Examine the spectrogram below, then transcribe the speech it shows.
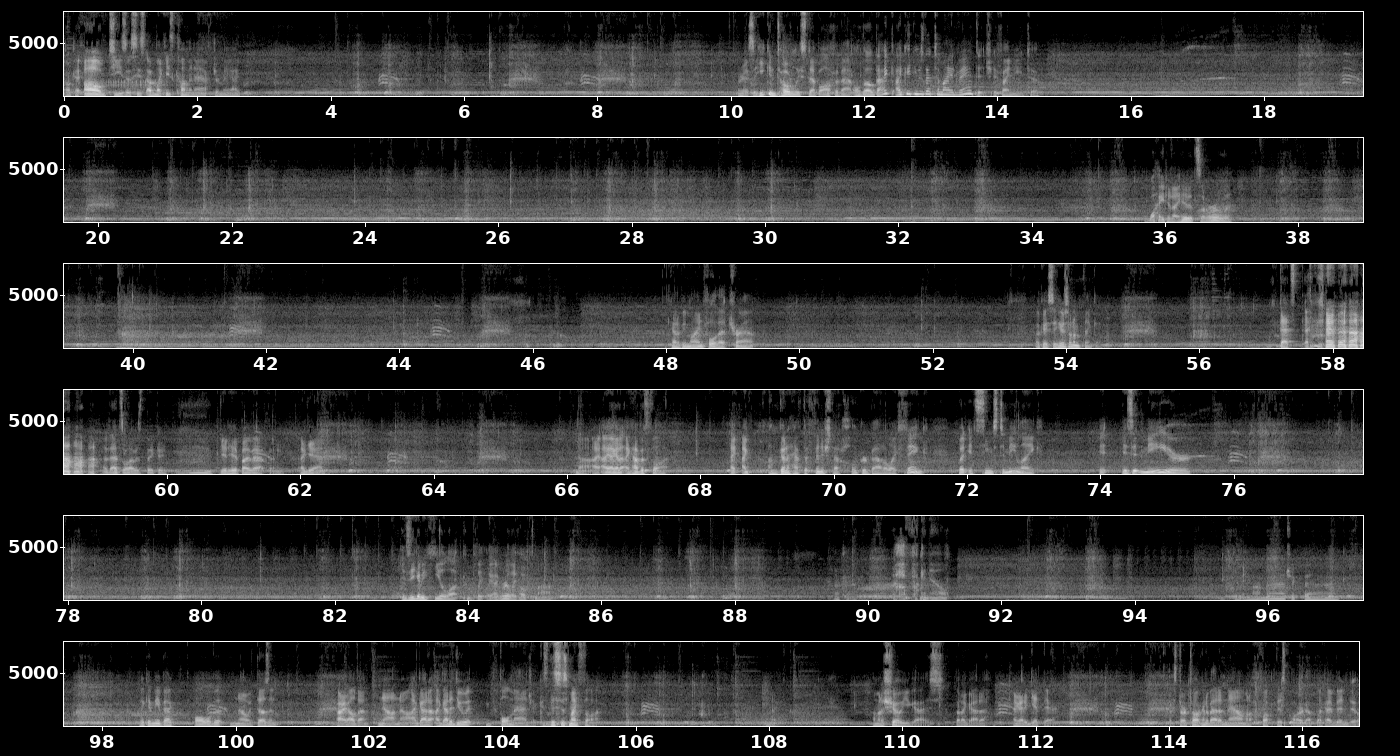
Okay. Oh Jesus! He's. I'm like he's coming after me. I. Okay, so he can totally step off of that. Although that I could use that to my advantage if I need to. Why did I hit it so early? Gotta be mindful of that trap. Okay, so here's what I'm thinking. That's that's what I was thinking. Get hit by that thing again. Nah, I I, gotta, I have a thought. I, I I'm gonna have to finish that Hulker battle, I think, but it seems to me like, it is it me or Is he going to heal up completely? I really hope not. Okay. Oh, fucking hell. Give me my magic back. They give me back all of it? No, it doesn't. All right, all done. No, no, I gotta, I gotta do it full magic because this is my thought. I'm gonna show you guys, but I gotta, I gotta get there start talking about it now, I'm gonna fuck this part up like I've been doing.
